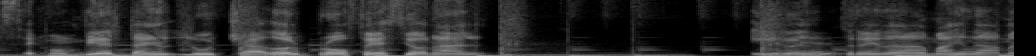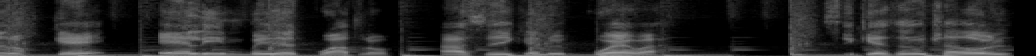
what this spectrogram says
se convierta en luchador profesional y lo entrena nada más y nada menos que el Invader 4. Así que Luis Cueva, si quieres ser luchador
